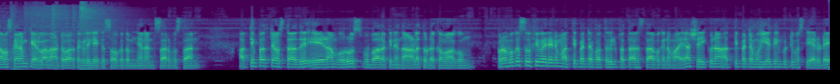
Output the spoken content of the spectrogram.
നമസ്കാരം കേരള നാട്ടുവാർത്തകളിലേക്ക് സ്വാഗതം. ഞാൻ അൻസാർ ബുസ്താൻ. അത്തിപ്പറ്റ ഉസ്താദ് ഏഴാം ഉറൂസ് മുബാറക്കിന് നാളെ തുടക്കമാകും. പ്രമുഖ സൂഫി വര്യനും അത്തിപ്പറ്റ ഫത്തുൽ ഫത്താഹ് സ്ഥാപകനുമായ ഷെയ്ഖുന അത്തിപ്പറ്റ മുഹിയദ്ദീൻ കുട്ടി മുസ്ലിയാരുടെ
